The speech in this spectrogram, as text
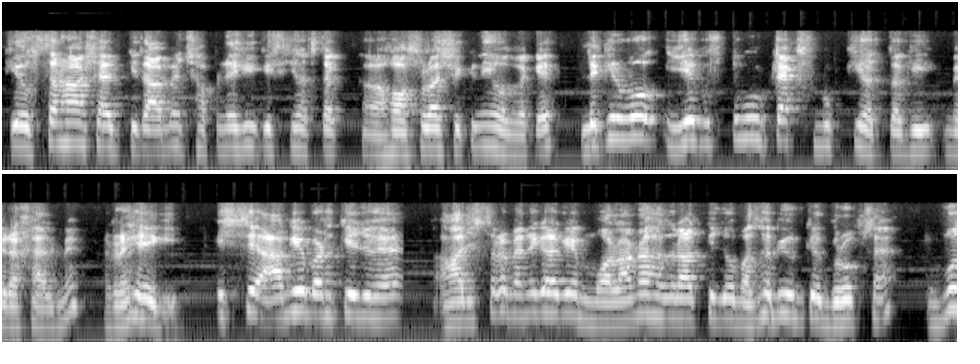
کہ اس طرح شاید کتابیں چھپنے کی کسی حد تک حوصلہ شکنی ہو سکے، لیکن وہ یہ گفتگو ٹیکسٹ بک کی حد تک ہی میرا خیال میں رہے گی۔ اس سے آگے بڑھ کے جو ہے ہاں جس طرح میں نے کہا کہ مولانا حضرات کے جو مذہبی ان کے گروپس ہیں، وہ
